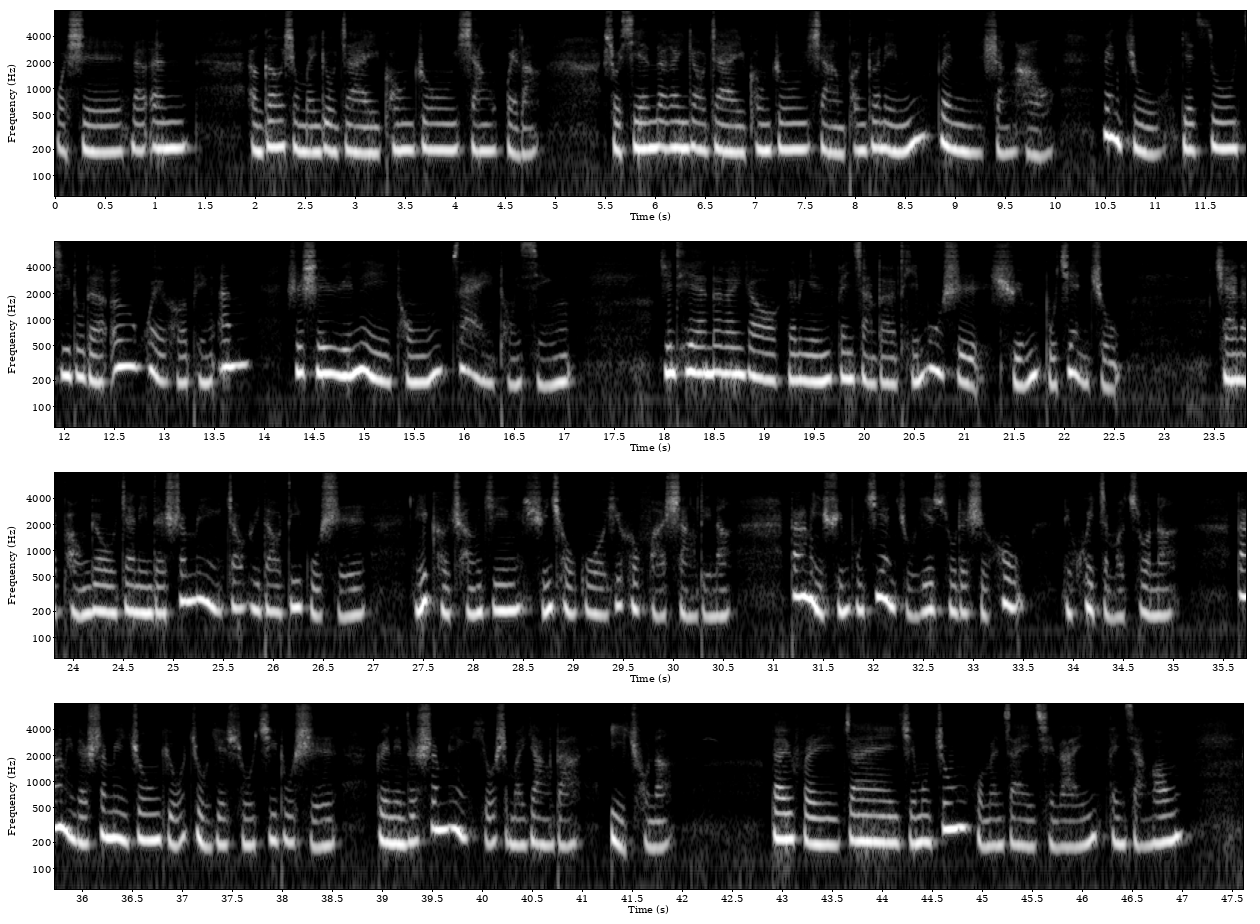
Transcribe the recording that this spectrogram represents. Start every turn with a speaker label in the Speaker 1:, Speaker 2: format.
Speaker 1: 我是乐恩。很高兴我们又在空中相会了。首先，乐恩要在空中向彭格林问声好，愿主耶稣基督的恩惠和平安时时与你同在同行。今天，乐恩要和您分享的题目是“寻不见主”。亲爱的朋友，在您的生命遭遇到低谷时，你可曾经寻求过耶和华上帝呢？当你寻不见主耶稣的时候，你会怎么做呢？当你的生命中有主耶稣基督时，对你的生命有什么样的益处呢？待会儿在节目中，我们再一起来分享哦。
